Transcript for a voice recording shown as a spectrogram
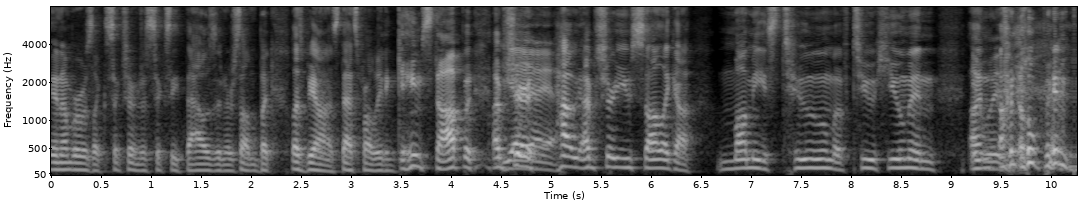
the number was like six hundred sixty thousand or something. But let's be honest, that's probably the GameStop. But I'm Yeah, sure yeah, yeah. how I'm sure you saw like a mummy's tomb of Too Human un, was- unopened.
